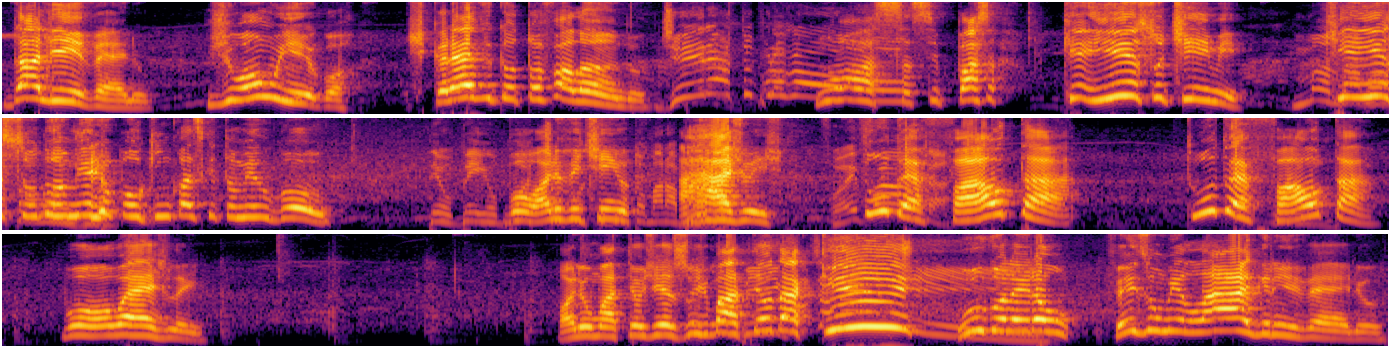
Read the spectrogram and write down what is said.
Dali, velho. João Igor. Escreve o que eu tô falando. Direto pro gol. Nossa, se passa. Que isso, time? que isso? Eu dormi ali um pouquinho, quase que tomei o gol. Deu bem o Boa, olha o Vitinho. Ah, juiz. Foi Tudo é falta. é falta? Tudo é falta? Boa, Wesley. Olha o Matheus Jesus, bateu daqui! O goleirão fez um milagre, velho.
